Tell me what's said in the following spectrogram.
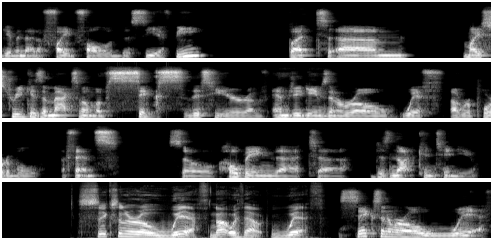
given that a fight followed the CFB, but um, my streak is a maximum of six this year of MJ games in a row with a reportable offense. So hoping that uh, does not continue. Six in a row with, not without, with. Six in a row with.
